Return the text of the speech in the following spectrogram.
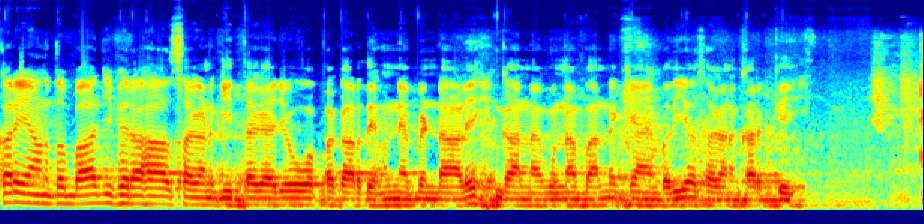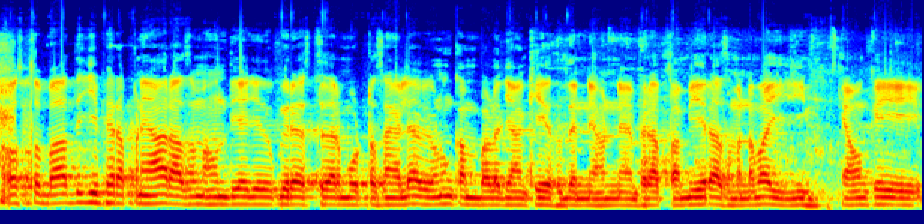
ਘਰੇ ਆਉਣ ਤੋਂ ਬਾਅਦ ਜੀ ਫਿਰ ਆਹ ਸਗਨ ਕੀਤਾ ਗਿਆ, ਜੋ ਆਪਾਂ ਕਰਦੇ ਹੁੰਨੇ ਆ ਪਿੰਡਾਂ ਵਾਲੇ, ਗਾਨਾ ਗੁਨਾ ਬੰਨ੍ਹ ਕੇ ਐਂ ਵਧੀਆ ਸਗਨ ਕਰਕੇ। ਉਸ ਤੋਂ ਬਾਅਦ ਜੀ ਫਿਰ ਆਪਣੇ ਆਹ ਰਸਮ ਹੁੰਦੀ ਹੈ ਜਦੋਂ ਕੋਈ ਰਿਸ਼ਤੇਦਾਰ ਮੋਟਰਸਾਈਕਲ ਲਿਆਵੇ, ਉਹਨੂੰ ਕੰਬਲ ਜਾਂ ਖੇਸ ਦਿੰਨੇ ਹੁੰਨੇ ਆ, ਫਿਰ ਆਪਾਂ ਵੀ ਇਹ ਰਸਮ ਨਿਭਾਈ ਜੀ, ਕਿਉਂਕਿ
